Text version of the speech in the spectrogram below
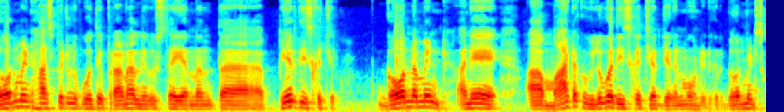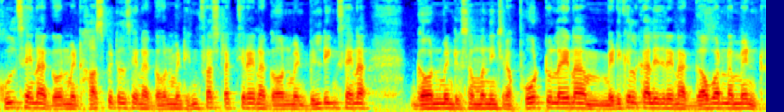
గవర్నమెంట్ హాస్పిటల్కి పోతే ప్రాణాలు నిలుస్తాయి అన్నంత పేరు తీసుకొచ్చారు. గవర్నమెంట్ అనే ఆ మాటకు విలువ తీసుకొచ్చారు జగన్మోహన్ రెడ్డి గారు. గవర్నమెంట్ స్కూల్స్ అయినా గవర్నమెంట్ హాస్పిటల్స్ అయినా గవర్నమెంట్ ఇన్ఫ్రాస్ట్రక్చర్ అయినా గవర్నమెంట్ బిల్డింగ్స్ అయినా గవర్నమెంట్కి సంబంధించిన పోర్టులైనా మెడికల్ కాలేజీలైనా గవర్నమెంట్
